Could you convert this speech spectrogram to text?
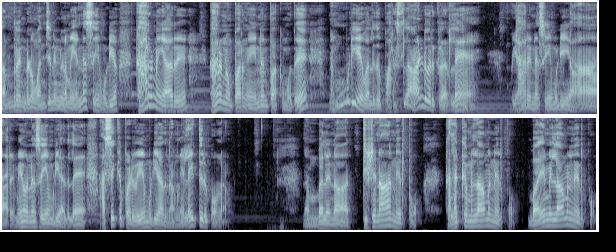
தந்திரங்களும் வஞ்சனங்களும் நம்ம என்ன செய்ய முடியும்? காரணம் யாரு? காரணம் பாருங்க என்னன்னு பார்க்கும்போது நம்முடைய வலது பரசில் ஆண்டு இருக்கிறார்ல. யார் என்ன செய்ய முடியும்? யாருமே ஒன்றும் செய்ய முடியாதுல்ல. அசைக்கப்படவே முடியாது. நாம் நிலைத்திருப்போம் நாம். நம்மளனா திடனாக நிற்போம். கலக்கம் இல்லாமல் நிற்போம். பயம் இல்லாமல் நிற்போம்.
